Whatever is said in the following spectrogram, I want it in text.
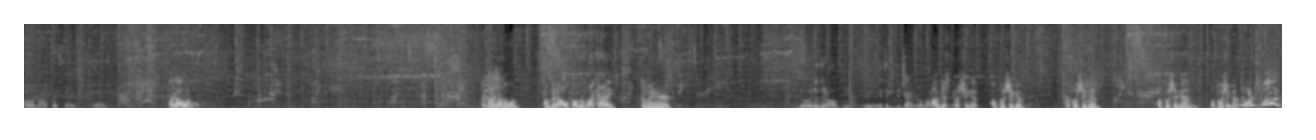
Oh no, I pushed red. Oh, red. I got one. Come on, Spiky. Fun's just try. I got another one. I'm gonna ult on the black guy. Come here. No, Yo, what does their alt do? It's a giant robot. I'm just right? pushing him. I'm pushing him. I'm pushing him. My turn. I'm pushing him. I'm pushing him to our spawn.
